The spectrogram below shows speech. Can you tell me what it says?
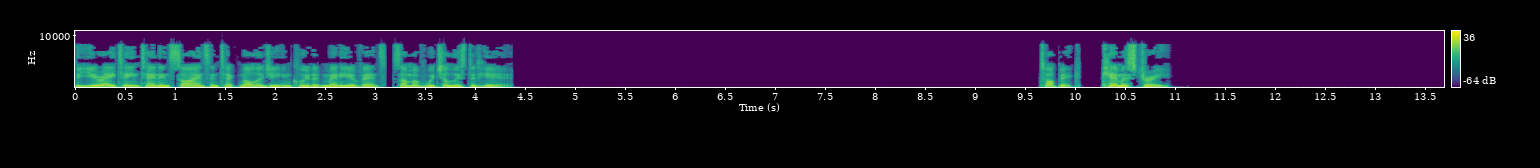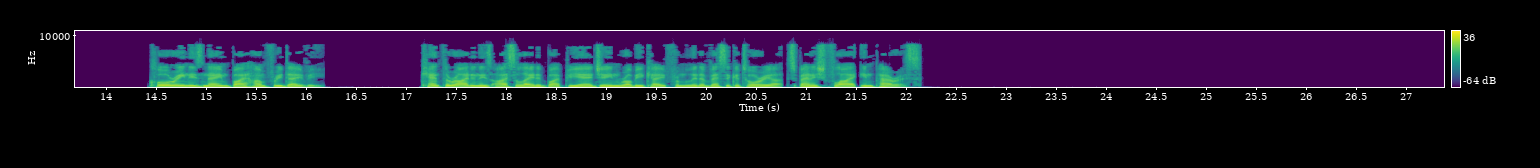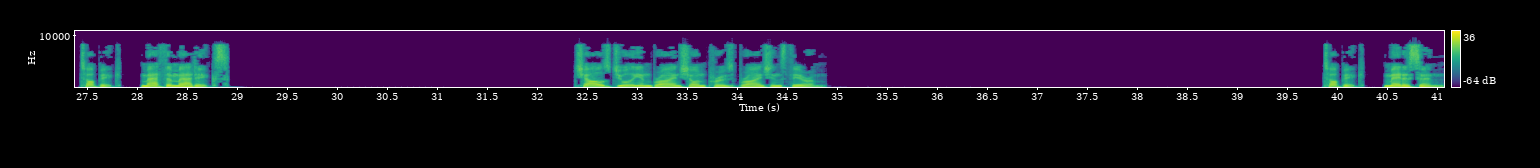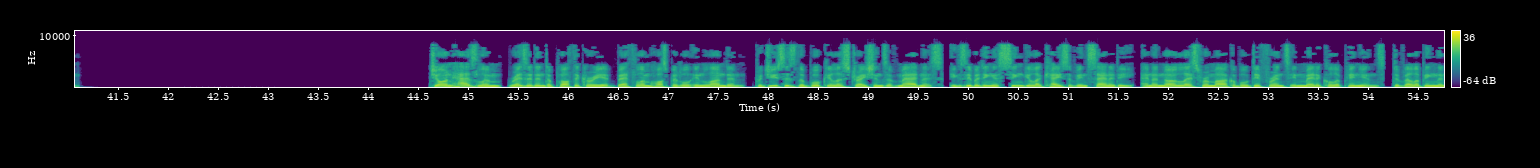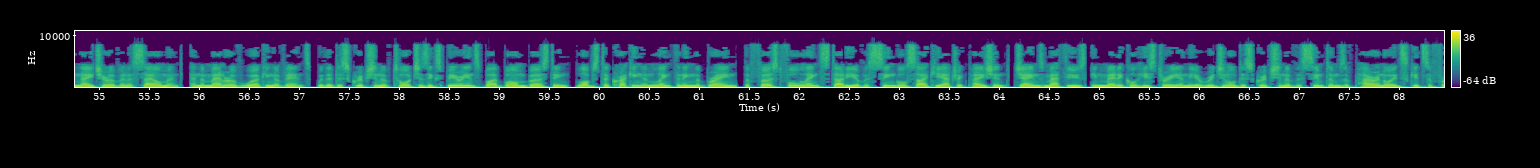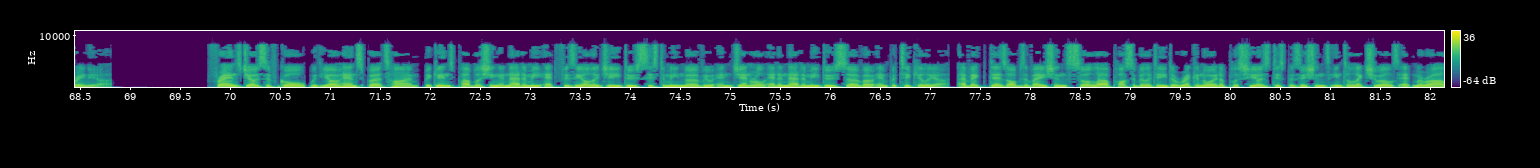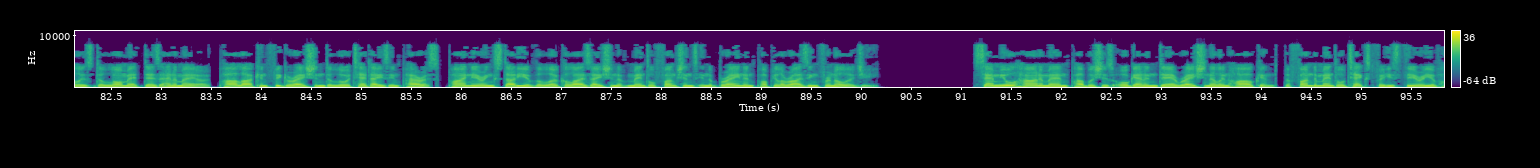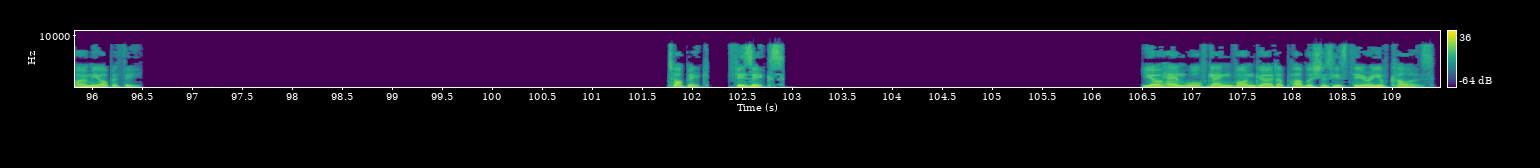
The year 1810 in science and technology included many events, some of which are listed here. Chemistry Chlorine is named by Humphry Davy. Cantharidin is isolated by Pierre-Jean Robiquet from Lytta vesicatoria Spanish fly in Paris. Mathematics. Charles Julian Brianchon proves Brianchon's theorem. Medicine. John Haslam, resident apothecary at Bethlem Hospital in London, produces the book Illustrations of Madness, exhibiting a singular case of insanity, and a no less remarkable difference in medical opinions, developing the nature of an assailment, and the manner of working events, with a description of tortures experienced by bomb bursting, lobster cracking and lengthening the brain, the first full-length study of a single psychiatric patient James Matthews in medical history and the original description of the symptoms of paranoid schizophrenia. Franz Joseph Gall with Johann Spurzheim begins publishing Anatomie et physiologie du système nerveux en général et anatomie du cerveau en particulier, avec des observations sur la possibilité de reconnaître plusieurs dispositions intellectuelles et morales de l'homme et des animaux, par la configuration de leurs têtes in Paris, pioneering study of the localization of mental functions in the brain and popularizing phrenology. Samuel Hahnemann publishes Organon der rationellen Heilkunde, the fundamental text for his theory of homeopathy. Topic: Physics. Johann Wolfgang von Goethe publishes his theory of colors.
